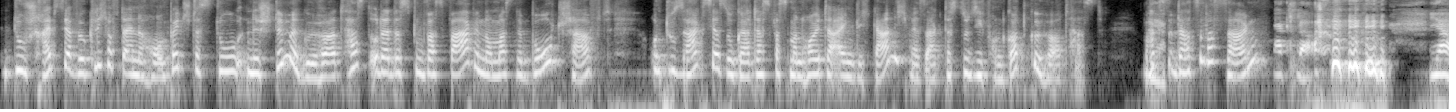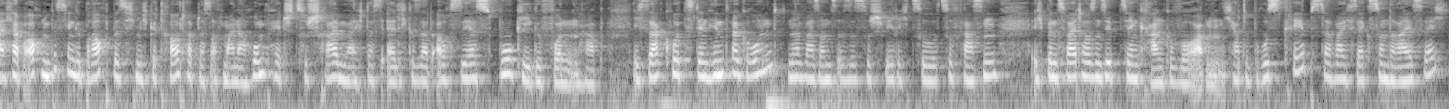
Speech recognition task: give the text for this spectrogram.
du schreibst ja wirklich auf deiner Homepage, dass du eine Stimme gehört hast oder dass du was wahrgenommen hast, eine Botschaft, und du sagst ja sogar das, was man heute eigentlich gar nicht mehr sagt, dass du sie von Gott gehört hast. Magst ja. du dazu was sagen? Ja, klar. ja, ich habe auch ein bisschen gebraucht, bis ich mich getraut habe, das auf meiner Homepage zu schreiben, weil ich das ehrlich gesagt auch sehr spooky gefunden habe. Ich sage kurz den Hintergrund, ne, weil sonst ist es so schwierig zu, zu fassen. Ich bin 2017 krank geworden. Ich hatte Brustkrebs, da war ich 36.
